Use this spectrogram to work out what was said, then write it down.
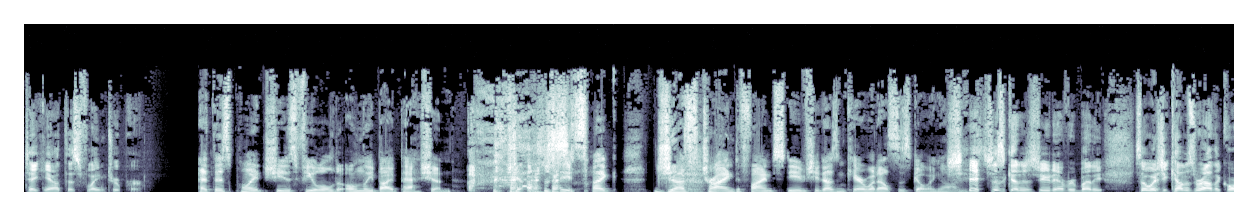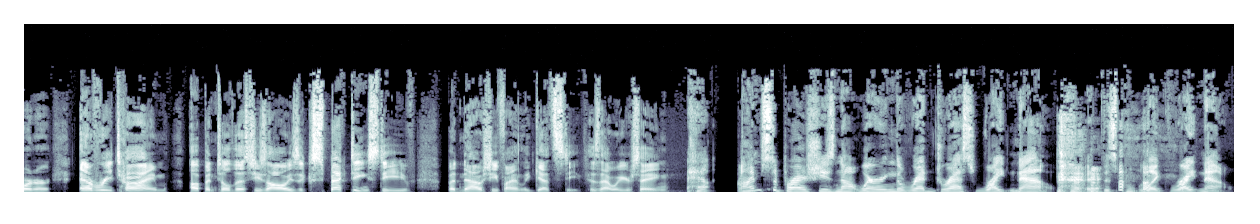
taking out this flame trooper? At this point, she is fueled only by passion. She's like just trying to find Steve. She doesn't care what else is going on. She's just going to shoot everybody. So when she comes around the corner, every time up until this, she's always expecting Steve, but now she finally gets Steve. Is that what you're saying? Hell, I'm surprised she's not wearing the red dress right now. At this, like right now.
